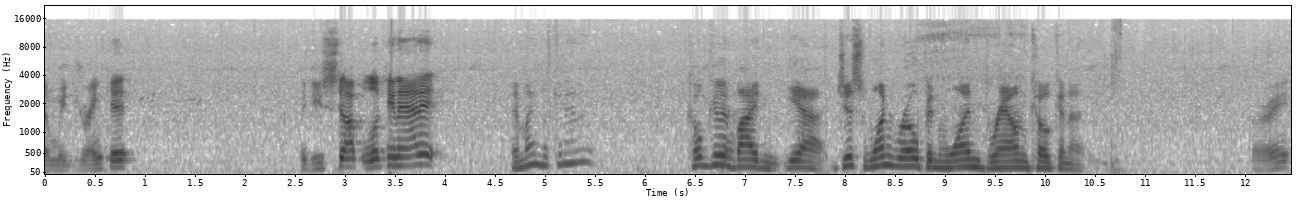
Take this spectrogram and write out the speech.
Then we drink it. Did you stop looking at it? Am I looking at it? Coconut bidon. Yeah, just one rope and one brown coconut. All right.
